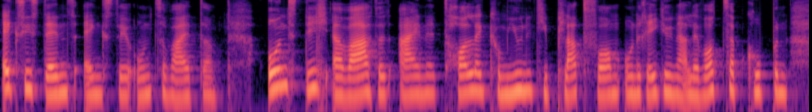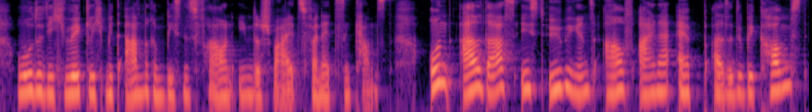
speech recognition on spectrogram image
Existenzängste und so weiter und dich erwartet eine tolle Community-Plattform und regionale WhatsApp-Gruppen, wo du dich wirklich mit anderen Businessfrauen in der Schweiz vernetzen kannst. Und all das ist übrigens auf einer App. Also du bekommst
